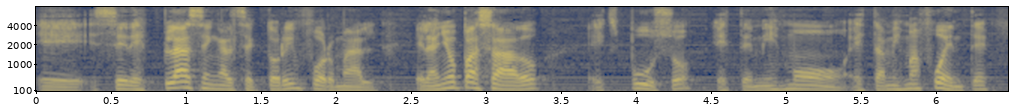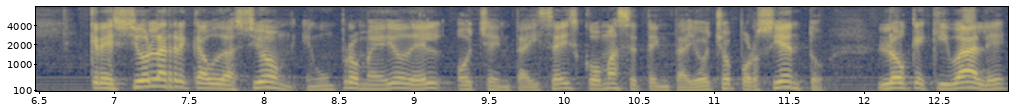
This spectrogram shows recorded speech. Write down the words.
eh, se desplacen al sector informal. El año pasado, expuso este mismo, esta misma fuente, creció la recaudación en un promedio del 86,78%, lo que equivale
